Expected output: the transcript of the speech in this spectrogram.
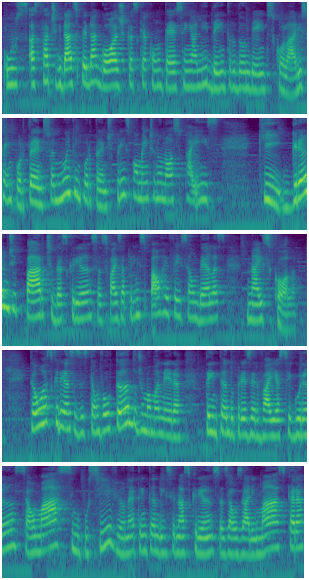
os, as atividades pedagógicas que acontecem ali dentro do ambiente escolar. Isso é importante? Isso é muito importante, principalmente no nosso país, que grande parte das crianças faz a principal refeição delas na escola. Então as crianças estão voltando de uma maneira tentando preservar a segurança ao máximo possível, né? tentando ensinar as crianças a usarem máscara.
